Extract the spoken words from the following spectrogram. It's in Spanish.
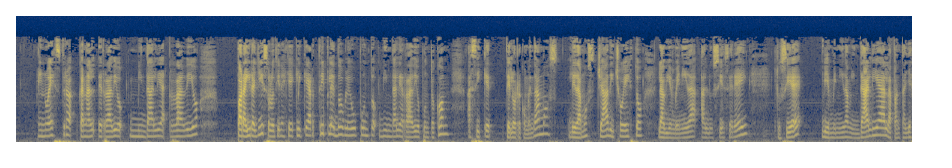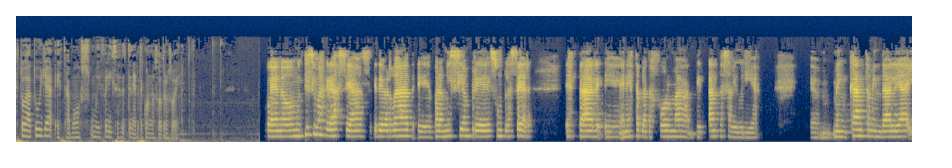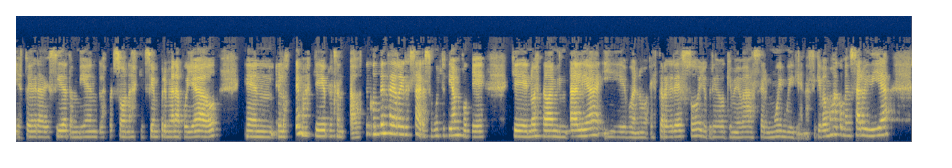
en nuestro canal de radio Mindalia Radio. Para ir allí solo tienes que cliquear www.mindaliaradio.com. Así que te lo recomendamos. Le damos ya, dicho esto, la bienvenida a Lucie Cerey. Lucie, bienvenida Mindalia, la pantalla es toda tuya, estamos muy felices de tenerte con nosotros hoy. Bueno, muchísimas gracias. De verdad, eh, para mí siempre es un placer estar eh, en esta plataforma de tanta sabiduría. Eh, me encanta Mindalia y estoy agradecida también las personas que siempre me han apoyado en, los temas que he presentado. Estoy contenta de regresar. Hace mucho tiempo que, que no estaba en Mindalia y bueno, este regreso yo creo que me va a hacer muy, muy bien. Así que vamos a comenzar hoy día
